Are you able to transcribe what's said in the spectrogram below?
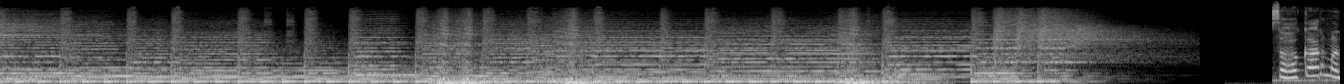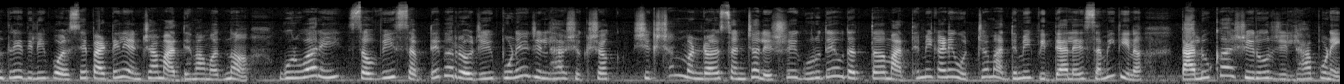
Thank you. सहकार मंत्री दिलीप वळसे पाटील यांच्या माध्यमामधनं गुरुवारी सव्वीस सप्टेंबर रोजी पुणे जिल्हा शिक्षक शिक्षण मंडळ संचालित श्री गुरुदेव दत्त माध्यमिक आणि उच्च माध्यमिक विद्यालय समितीनं तालुका शिरूर जिल्हा पुणे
